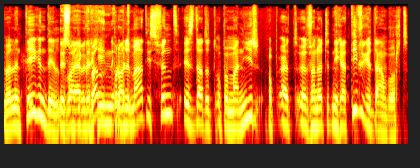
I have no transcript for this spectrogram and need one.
Wel een tegendeel. Dus wat ik wel geen, problematisch vind, is dat het op een manier op, uit, vanuit het negatieve gedaan wordt.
